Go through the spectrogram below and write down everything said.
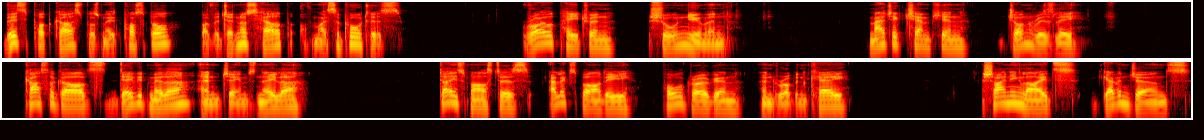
This podcast was made possible by the generous help of my supporters. Royal Patron Sean Newman, Magic Champion John Risley, Castle Guards David Miller and James Naylor, Dice Masters Alex Bardi, Paul Grogan, and Robin Kay, Shining Lights Gavin Jones,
